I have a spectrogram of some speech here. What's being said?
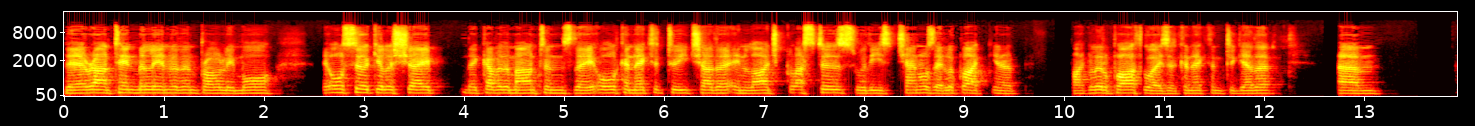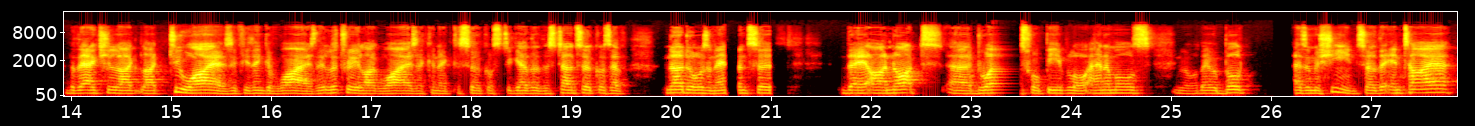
There are around 10 million of them, probably more. They're all circular shape. They cover the mountains. They all connected to each other in large clusters with these channels. They look like you know, like little pathways that connect them together. Um, but they're actually like like two wires. If you think of wires, they're literally like wires that connect the circles together. The stone circles have no doors and entrances. They are not uh, dwellings for people or animals. You know, they were built as a machine. So the entire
